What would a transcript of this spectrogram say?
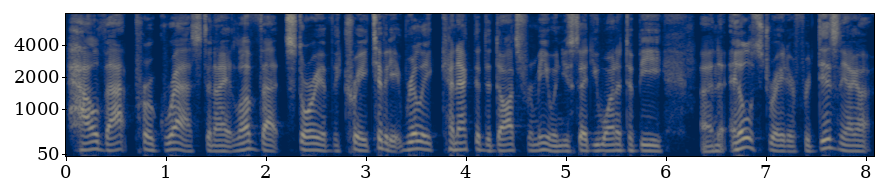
how that progressed. And I love that story of the creativity. It really connected the dots for me when you said you wanted to be an illustrator for Disney. I got,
